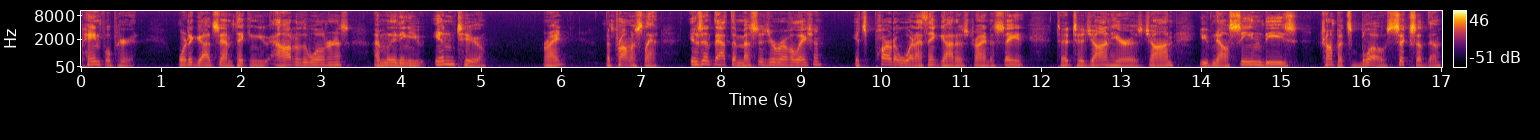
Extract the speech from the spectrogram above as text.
Painful period. What did God say? I'm taking you out of the wilderness. I'm leading you into, right, the promised land. Isn't that the message of Revelation? It's part of what I think God is trying to say to, to John here is, John, you've now seen these trumpets blow, six of them.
